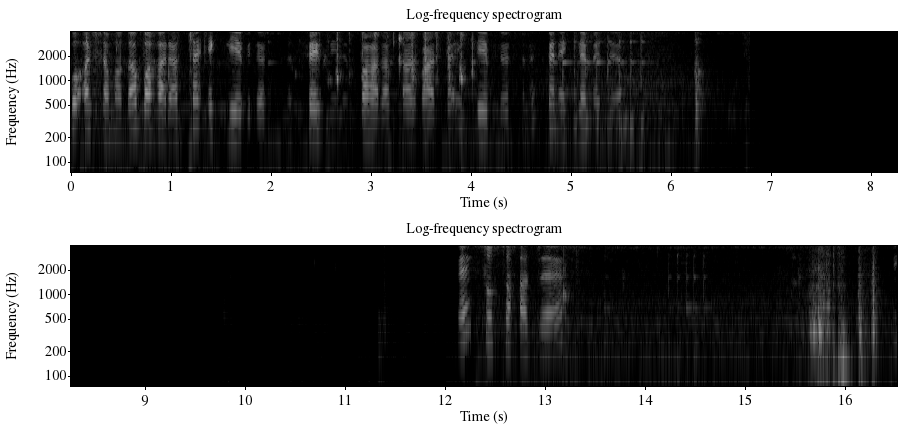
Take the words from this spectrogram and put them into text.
Bu aşamada baharat da ekleyebilirsiniz. Sevdiğiniz baharatlar varsa ekleyebilirsiniz. Ben eklemedim. Ve sosu hazır. Bir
